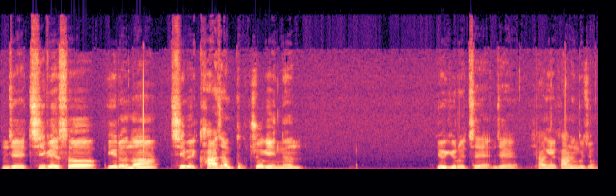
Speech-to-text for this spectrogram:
이제 집에서 일어나 집의 가장 북쪽에 있는 여기로 이제 이제 향해 가는 거죠.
